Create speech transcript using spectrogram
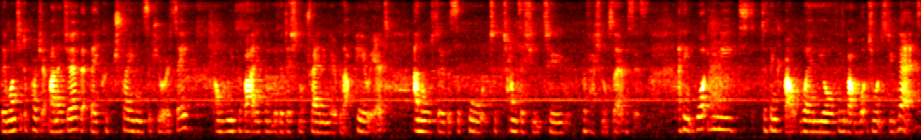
They wanted a project manager that they could train in security, and we provided them with additional training over that period, and also the support to transition to professional services. I think what you need to think about when you're thinking about what you want to do next,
